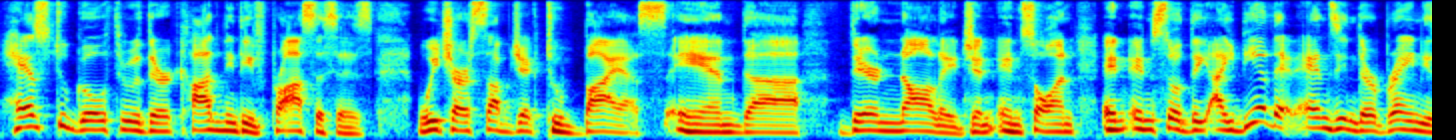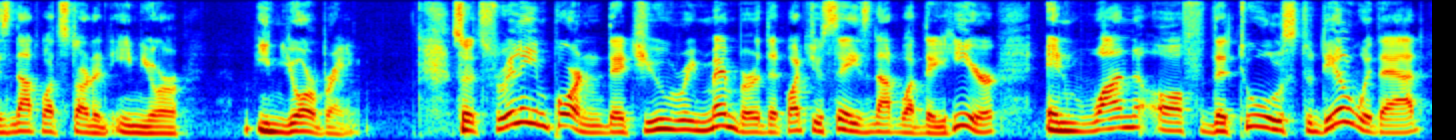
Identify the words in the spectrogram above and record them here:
has to go through their cognitive processes, which are subject to bias and uh, their knowledge and, and so on. And, and so the idea that ends in their brain is not what started in your in your brain. So it's really important that you remember that what you say is not what they hear. And one of the tools to deal with that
